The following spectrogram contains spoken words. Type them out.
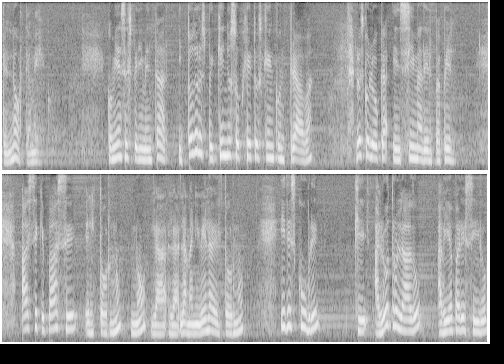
del Norte, a México. Comienza a experimentar y todos los pequeños objetos que encontraba los coloca encima del papel. Hace que pase el torno, ¿no? la, la manivela del torno, y descubre que al otro lado había aparecido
